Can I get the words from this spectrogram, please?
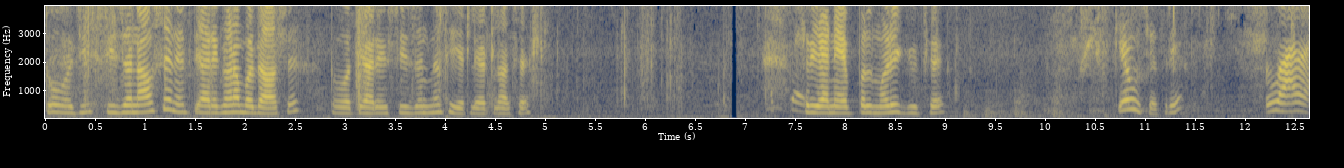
તો હજી સિઝન આવશે ને ત્યારે ઘણા બધા હશે. તો અત્યારે સિઝન નથી એટલે એટલા છે. શ્રેયાને એપલ મળી ગયું છે. કેવું છે શ્રેયા?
